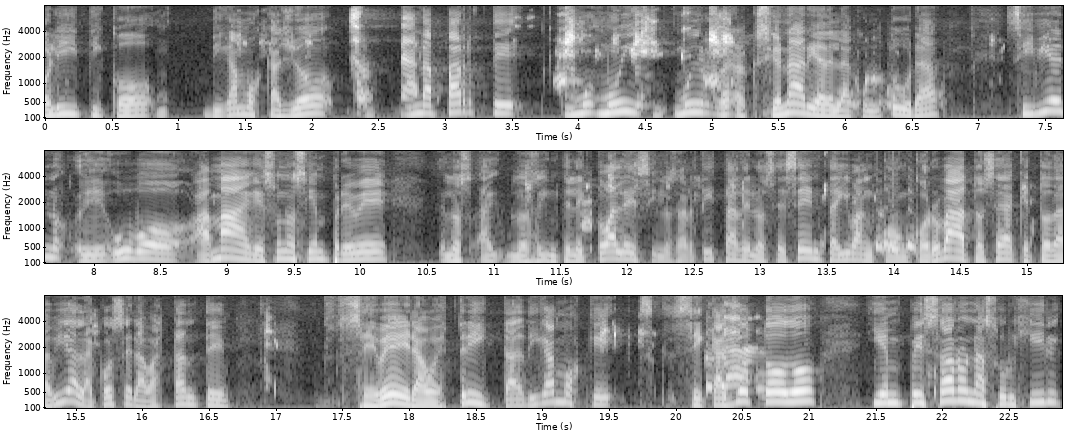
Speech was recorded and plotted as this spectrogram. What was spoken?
político, digamos, cayó una parte mu- muy, muy reaccionaria de la cultura. Si bien eh, hubo amagues, uno siempre ve los, los intelectuales y los artistas de los 60 iban con corbata, o sea que todavía la cosa era bastante severa o estricta, digamos que se cayó todo y empezaron a surgir,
